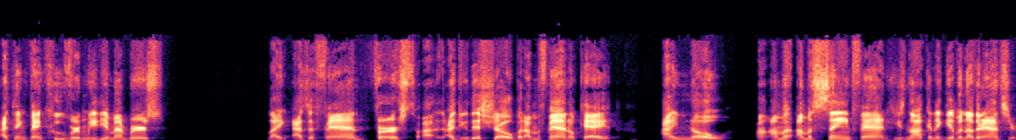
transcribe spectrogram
I think Vancouver media members, like as a fan, first, I, I do this show, but I'm a fan. Okay, I know I, I'm a I'm a sane fan. He's not going to give another answer.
